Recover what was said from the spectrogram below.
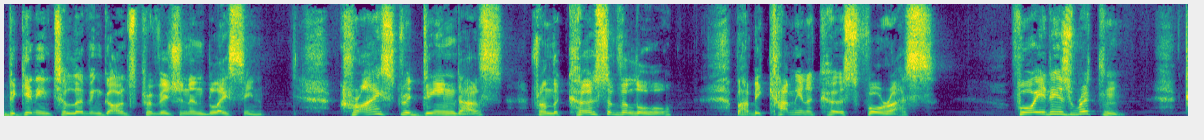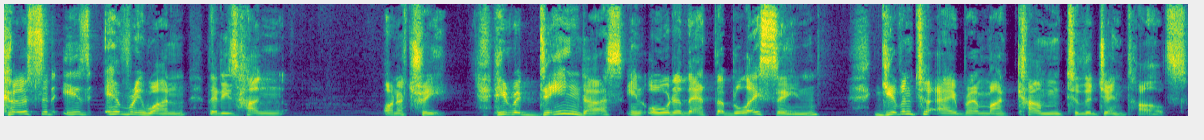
beginning to live in God's provision and blessing. Christ redeemed us from the curse of the law by becoming a curse for us. For it is written, Cursed is everyone that is hung on a tree. He redeemed us in order that the blessing given to Abraham might come to the Gentiles.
